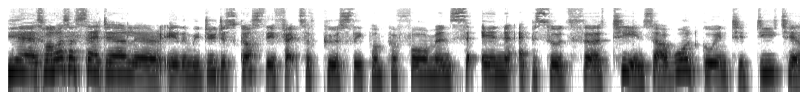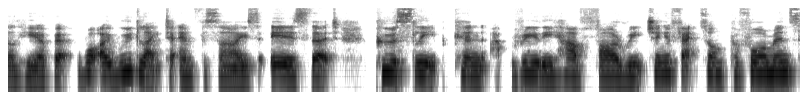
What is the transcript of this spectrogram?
Yes, well, as I said earlier, Aileen, we do discuss the effects of poor sleep on performance in episode 13. So I won't go into detail here, but what I would like to emphasize is that poor sleep can really have far reaching effects on performance,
